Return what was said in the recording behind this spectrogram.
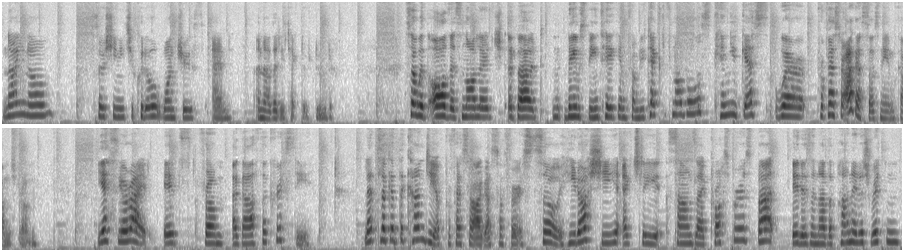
Now you know, so Shinichi Kudo, One Truth, and another detective dude. So with all this knowledge about names being taken from detective novels, can you guess where Professor Agasa's name comes from? Yes, you're right. It's from Agatha Christie. Let's look at the kanji of Professor Agasa first. So, Hiroshi actually sounds like prosperous, but it is another pun. It is written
